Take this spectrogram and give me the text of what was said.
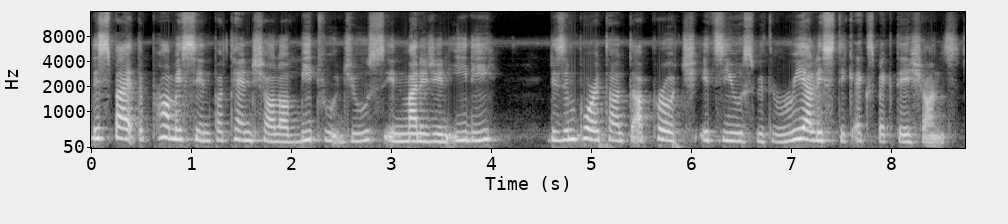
Despite the promising potential of beetroot juice in managing ED, it is important to approach its use with realistic expectations.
